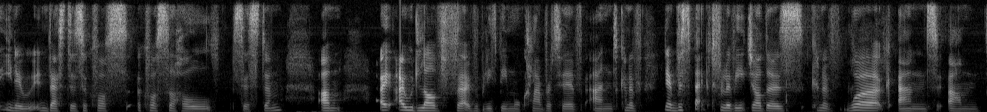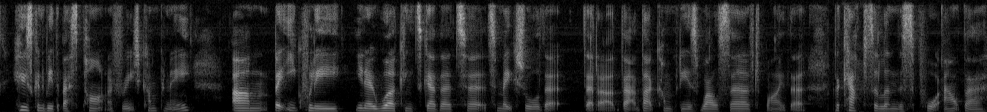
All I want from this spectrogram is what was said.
you know, investors across across the whole system. I, I would love for everybody to be more collaborative and kind of you know respectful of each other's kind of work and um, who's going to be the best partner for each company. Um, but equally, you know, working together to, to make sure that that, uh, that that company is well served by the the capital and the support out there.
